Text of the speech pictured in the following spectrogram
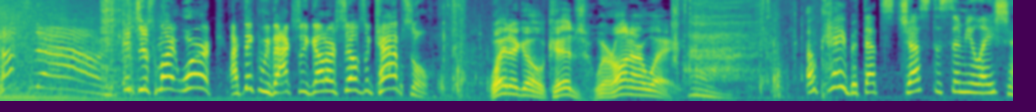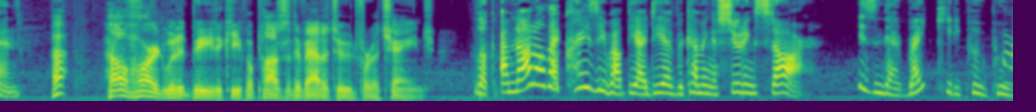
Touchdown! It just might work. I think we've actually got ourselves a capsule. Way to go, kids. We're on our way. Okay, but that's just the simulation. Huh? How hard would it be to keep a positive attitude for a change? Look, I'm not all that crazy about the idea of becoming a shooting star. Isn't that right, Kitty Poo Poo?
